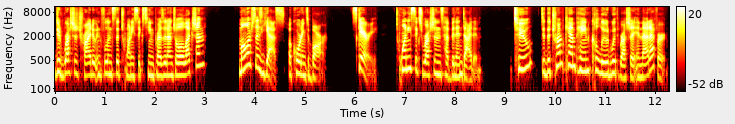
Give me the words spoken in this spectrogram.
did Russia try to influence the 2016 presidential election? Mueller says yes, according to Barr. Scary. 26 Russians have been indicted. Two, did the Trump campaign collude with Russia in that effort?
